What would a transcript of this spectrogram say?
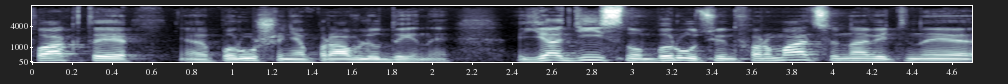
факти порушення прав людини. Я дійсно беру цю інформацію, навіть не е,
